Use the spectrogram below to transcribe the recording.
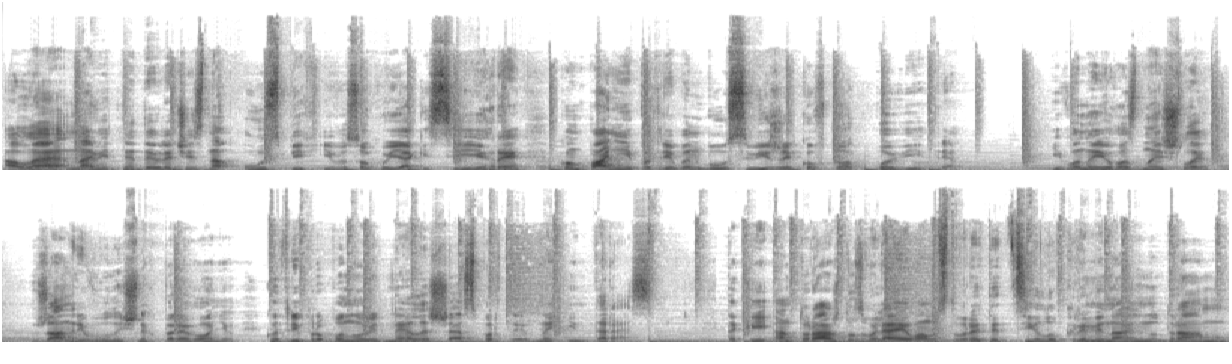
Але навіть не дивлячись на успіх і високу якість цієї гри, компанії потрібен був свіжий ковток повітря. І вони його знайшли в жанрі вуличних перегонів, котрі пропонують не лише спортивний інтерес. Такий антураж дозволяє вам створити цілу кримінальну драму,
